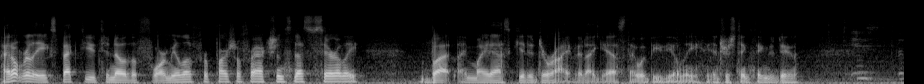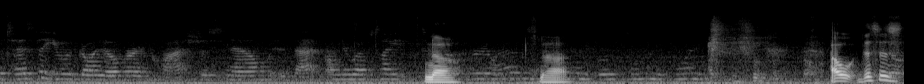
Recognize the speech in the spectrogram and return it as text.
I don't really expect you to know the formula for partial fractions necessarily, but I might ask you to derive it, I guess. That would be the only interesting thing to do. Is the test that you were going over in class just now, is that on your website? No, it's not. Oh, this is,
